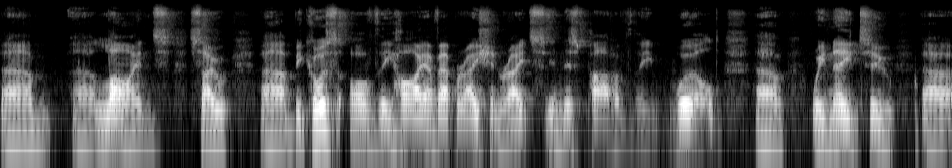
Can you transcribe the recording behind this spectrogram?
um, uh, lines. So, uh, because of the high evaporation rates in this part of the world, we need to uh,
